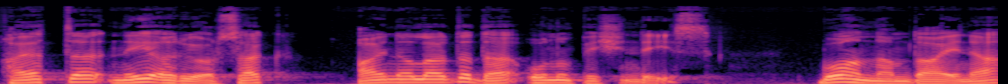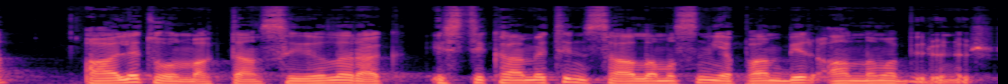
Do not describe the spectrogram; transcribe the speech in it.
Hayatta neyi arıyorsak aynalarda da onun peşindeyiz. Bu anlamda ayna alet olmaktan sıyrılarak istikametin sağlamasını yapan bir anlama bürünür.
